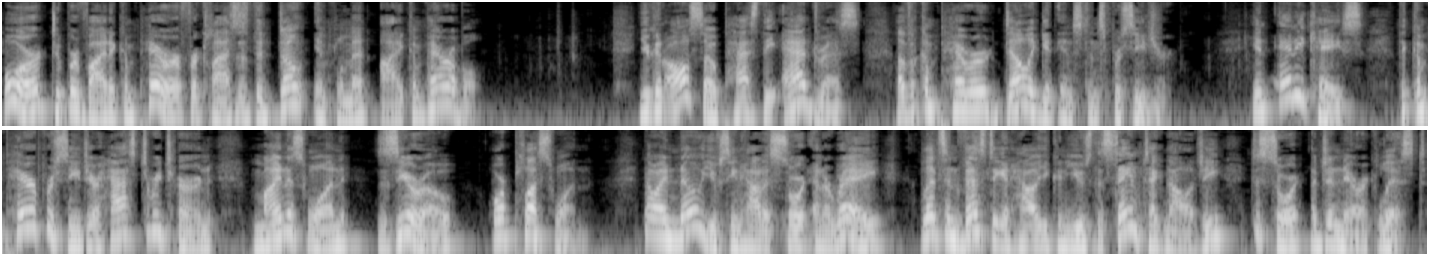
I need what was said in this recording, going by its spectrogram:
or to provide a comparer for classes that don't implement iComparable. You can also pass the address of a comparer delegate instance procedure. In any case, the compare procedure has to return minus 1, 0, or plus 1. Now I know you've seen how to sort an array. Let's investigate how you can use the same technology to sort a generic list.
